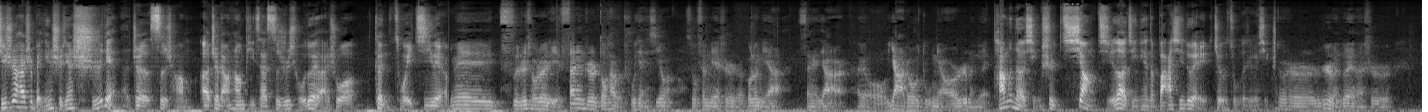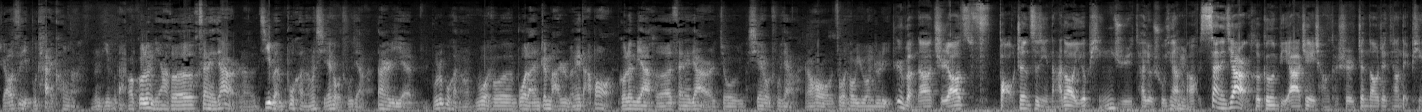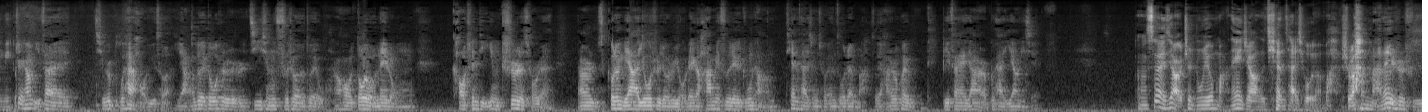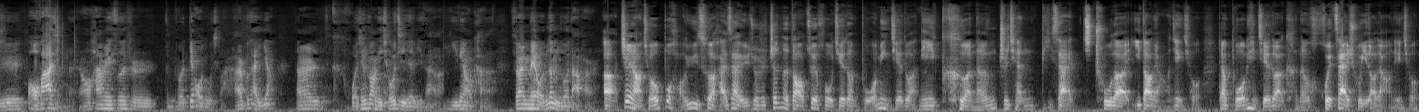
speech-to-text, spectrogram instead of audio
其实还是北京时间十点的这四场，呃，这两场比赛，四支球队来说更为激烈，因为四支球队里三支都还有出线希望，就分别是哥伦比亚。塞内加尔还有亚洲独苗日本队，他们的形势像极了今天的巴西队这个组的这个形式。就是日本队呢是只要自己不太坑啊，问题不大。然后哥伦比亚和塞内加尔呢，基本不可能携手出现了，但是也不是不可能。如果说波兰真把日本给打爆了，哥伦比亚和塞内加尔就携手出现了，然后坐收渔翁之利。日本呢，只要。保证自己拿到一个平局，他就出现了。然后塞内加尔和哥伦比亚这一场可是真刀真枪得拼命。这场比赛其实不太好预测，两个队都是激情四射的队伍，然后都有那种靠身体硬吃的球员。当然，哥伦比亚优势就是有这个哈梅斯这个中场天才型球员坐镇吧，所以还是会比塞内加尔不太一样一些。嗯，塞内加尔阵中也有马内这样的天才球员吧，是吧？马内是属于爆发型的，然后哈梅斯是怎么说调度型吧，还是不太一样。当然，火星撞地球级别比赛了，一定要看。虽然没有那么多大牌啊，这场球不好预测，还在于就是真的到最后阶段搏命阶段，你可能之前比赛出了一到两个进球，但搏命阶段可能会再出一到两个进球。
